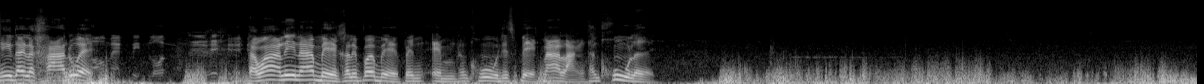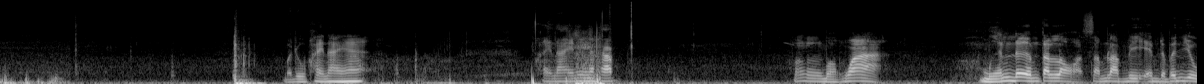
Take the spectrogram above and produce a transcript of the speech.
นี่ได้ราคาด้วย ล้อแม็กติดรถ แต่ว่านี่นะเบรกคาลิเปอร์เบรกเป็น M ทั้งคู่ดิสเบรกหน้าหลังทั้งคู่เลย มาดูภายในฮะ ภายในนี่นะครับต้องบอกว่าเหมือนเดิมตลอดสำหรับ BMW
